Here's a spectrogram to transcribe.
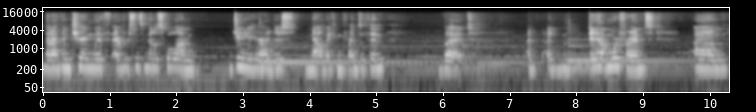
that I've been cheering with ever since middle school. I'm junior year, I just now making friends with him, but I, I did have more friends. Um,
